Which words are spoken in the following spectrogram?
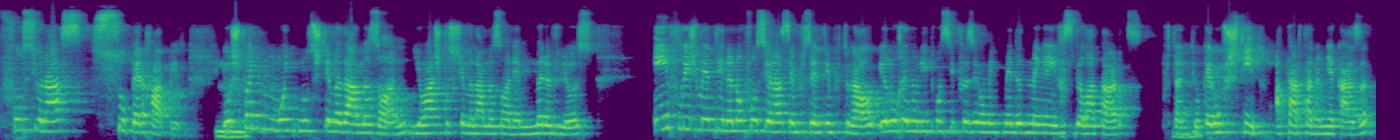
funcionasse super rápido. Uhum. Eu espanho-me muito no sistema da Amazon, e eu acho que o sistema da Amazon é maravilhoso. Infelizmente ainda não funciona a 100% em Portugal. Eu no Reino Unido consigo fazer uma encomenda de manhã e recebê-la à tarde. Portanto, eu quero um vestido, à tarde está na minha casa.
